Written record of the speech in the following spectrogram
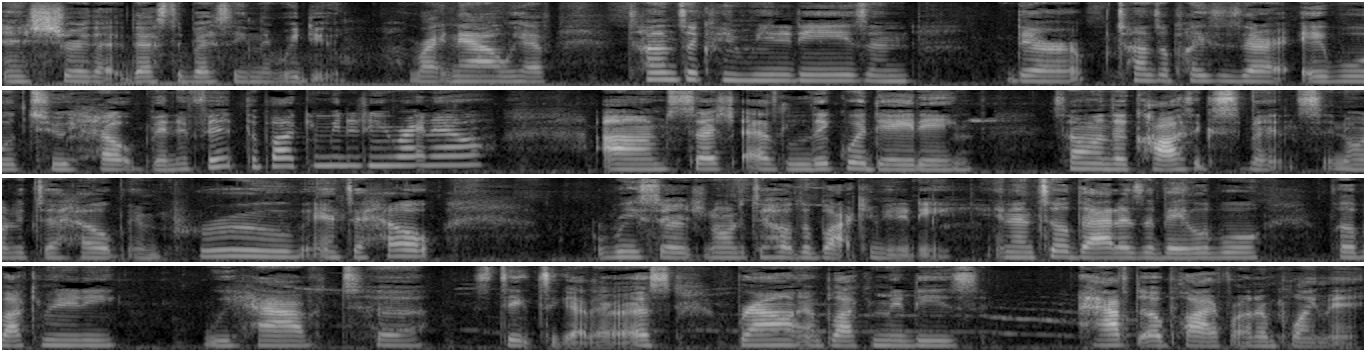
ensure that that's the best thing that we do. Right now, we have tons of communities and there are tons of places that are able to help benefit the Black community right now, um, such as liquidating some of the cost expense in order to help improve and to help research in order to help the black community. And until that is available for the black community, we have to stick together. Us brown and black communities have to apply for unemployment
